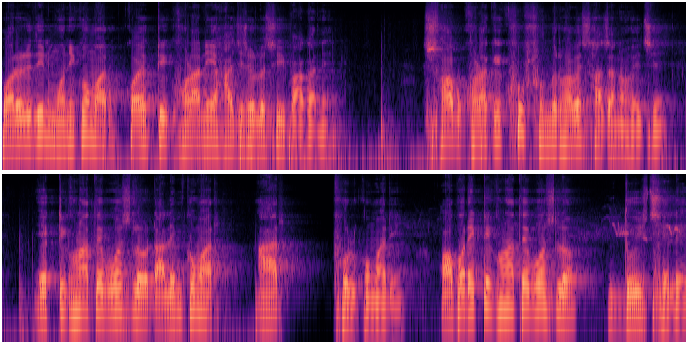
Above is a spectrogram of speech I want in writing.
পরের দিন মণিকুমার কয়েকটি ঘোড়া নিয়ে হাজির হলো সেই বাগানে। সব ঘোড়াকে খুব সুন্দরভাবে সাজানো হয়েছে। একটি ঘোড়াতে বসল ডালিম কুমার আর ফুলকুমারী। অপর একটি ঘোড়াতে বসল দুই ছেলে।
